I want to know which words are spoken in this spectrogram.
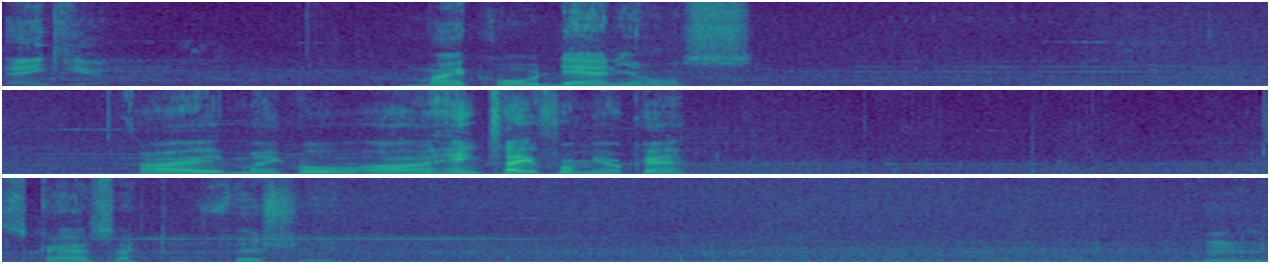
Thank you. Michael Daniels. Alright, Michael. Uh, hang tight for me, okay? This guy's acting fishy. Hmm.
